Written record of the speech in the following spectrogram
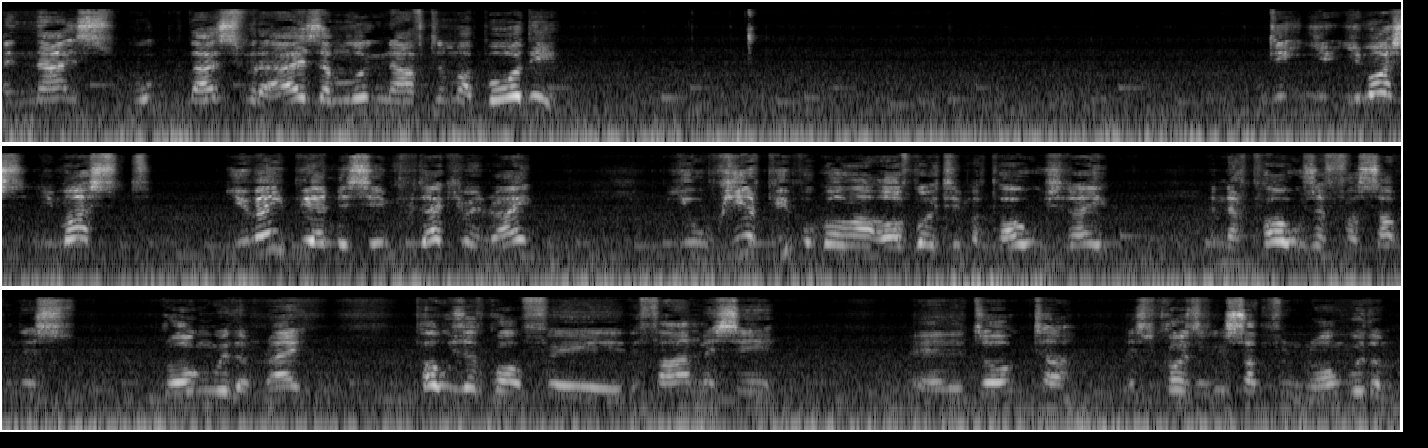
and that's what, that's what it is. I'm looking after my body. You, you must, you must, you might be in the same predicament, right? You'll hear people going like, oh, I've got to take my pills, right? And their pills are for something that's wrong with them, right? Pills I've got for the pharmacy, uh, the doctor, it's because they've got something wrong with them.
